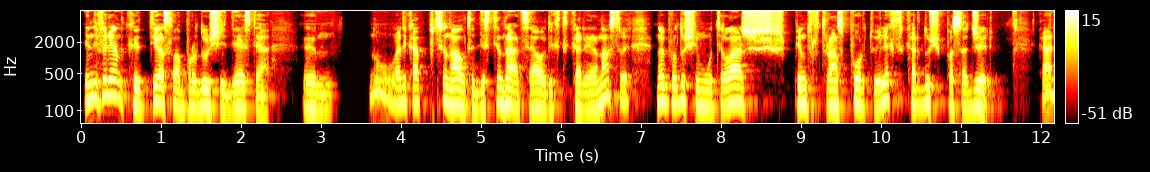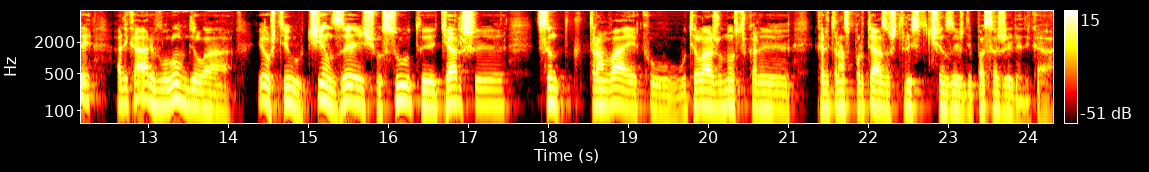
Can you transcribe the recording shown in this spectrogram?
Indiferent că Tesla produce de astea, nu, adică puțin altă destinație au decât care e a noastră, noi producem utilaj pentru transportul electric care duce pasageri, care, adică are volum de la eu știu, 50, 100, chiar și sunt tramvaie cu utilajul nostru care, care transportează și 350 de pasageri, adică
